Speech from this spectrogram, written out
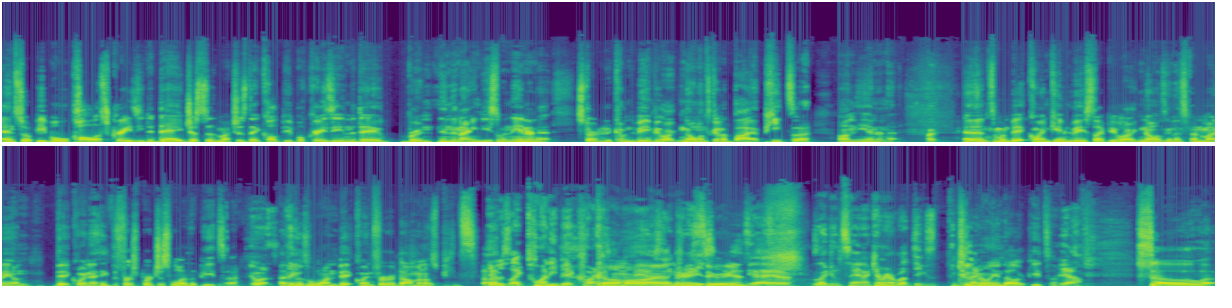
And so people will call us crazy today just as much as they called people crazy in the day in the 90s when the internet started to come to be. And people are like, no one's going to buy a pizza on the internet. Right. And then when Bitcoin came to be, it's like people are like, no one's going to spend money on Bitcoin. I think the first purchase was a pizza. It was. I think it was one Bitcoin for a Domino's pizza. It was like 20 Bitcoin. Come on, like are you serious? Yeah, yeah. It was like insane. I can't remember what the ex- Two exact- million dollar pizza. Yeah. So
